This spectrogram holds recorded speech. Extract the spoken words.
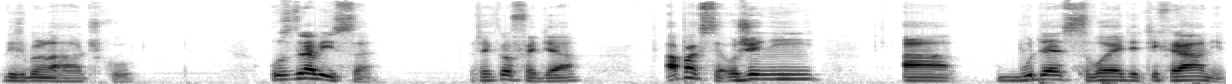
když byl na háčku. Uzdraví se, řekl Fedя, a pak se ožení a bude svoje děti chránit.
